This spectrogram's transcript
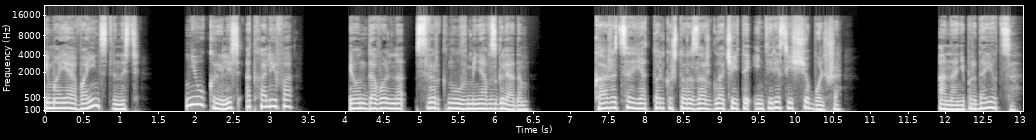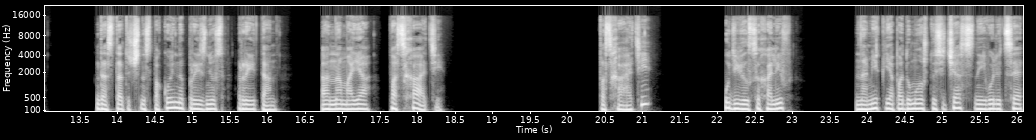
и моя воинственность не укрылись от халифа, и он довольно сверкнул в меня взглядом. Кажется, я только что разожгла чей-то интерес еще больше. Она не продается. Достаточно спокойно произнес Рейтан. Она моя Фасхати. Фасхати? Удивился халиф. На миг я подумал, что сейчас на его лице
